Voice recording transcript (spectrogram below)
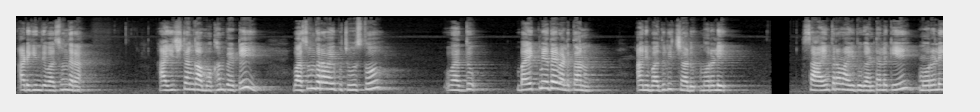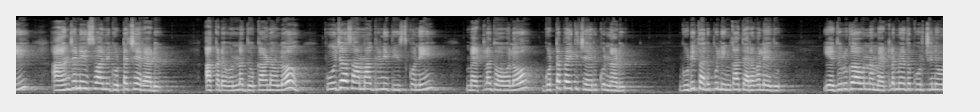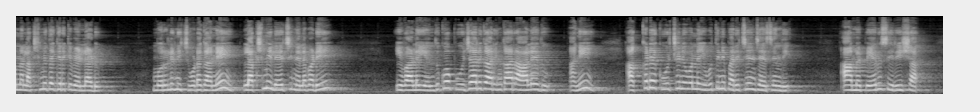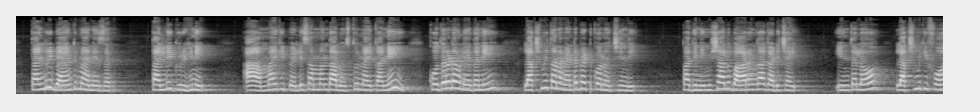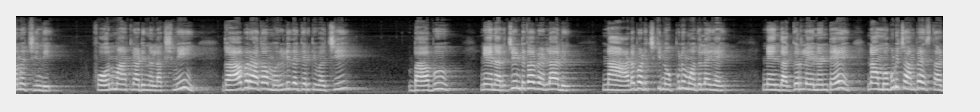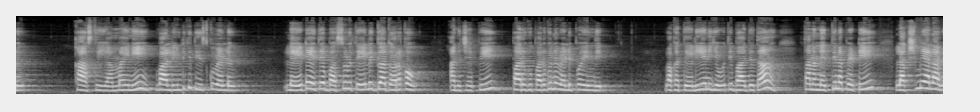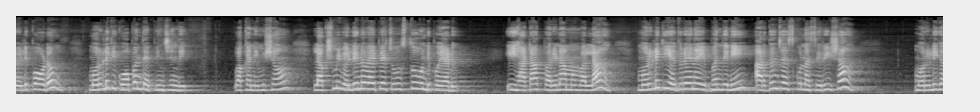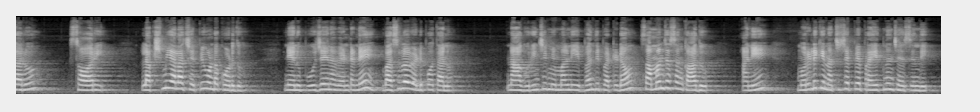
అడిగింది వసుంధర. అయిష్టంగా ముఖం పెట్టి వసుంధర వైపు చూస్తూ వద్దు బైక్ మీదే వెళతాను అని బదులిచ్చాడు మురళి. సాయంత్రం ఐదు గంటలకి మురళి ఆంజనేయస్వామి గుట్ట చేరాడు. అక్కడ ఉన్న దుకాణంలో పూజా సామాగ్రిని తీసుకొని మెట్ల దోవలో గుట్టపైకి చేరుకున్నాడు. గుడి తలుపులు ఇంకా తెరవలేదు. ఎదురుగా ఉన్న మెట్ల మీద కూర్చుని ఉన్న లక్ష్మి దగ్గరికి వెళ్ళాడు. మురళిని చూడగానే లక్ష్మి లేచి నిలబడి ఇవాళ ఎందుకో పూజారి గారు ఇంకా రాలేదు అని అక్కడే కూర్చుని ఉన్న యువతిని పరిచయం చేసింది. ఆమె పేరు శిరీష తండ్రి బ్యాంక్ మేనేజర్ తల్లి గృహిణి. ఆ అమ్మాయికి పెళ్ళి సంబంధాలు వస్తున్నాయి కానీ కుదరడం లేదని లక్ష్మి తన వెంట పెట్టుకొని వచ్చింది. పది నిమిషాలు భారంగా గడిచాయి. ఇంతలో లక్ష్మికి ఫోన్ వచ్చింది. ఫోన్ మాట్లాడిన లక్ష్మి గాబరాగా మురళి దగ్గరికి వచ్చి బాబు నేను అర్జెంటుగా వెళ్ళాలి. నా ఆడబడిచికి నొప్పులు మొదలయ్యాయి. నేను దగ్గర లేనంటే నా మొగుడు చంపేస్తాడు. కాస్త ఈ అమ్మాయిని వాళ్ళ ఇంటికి తీసుకువెళ్ళు. లేట్ అయితే బస్సులు తేలిగ్గా దొరకవు అని చెప్పి పరుగు పరుగున వెళ్ళిపోయింది. ఒక తెలియని యువతి బాధ్యత తన నెత్తిన పెట్టి లక్ష్మి అలా వెళ్ళిపోవడం మురళికి కోపం తెప్పించింది. ఒక నిమిషం లక్ష్మి వెళ్ళిన వైపే చూస్తూ ఉండిపోయాడు. ఈ హఠాత్ పరిణామం వల్ల మురళికి ఎదురైన ఇబ్బందిని అర్థం చేసుకున్న శిరీష మురళి గారు సారీ లక్ష్మి అలా చెప్పి ఉండకూడదు. నేను పూజైన వెంటనే బస్సులో వెళ్ళిపోతాను. నా గురించి మిమ్మల్ని ఇబ్బంది పెట్టడం సమంజసం కాదు అని మురళికి నచ్చచెప్పే ప్రయత్నం చేసింది.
